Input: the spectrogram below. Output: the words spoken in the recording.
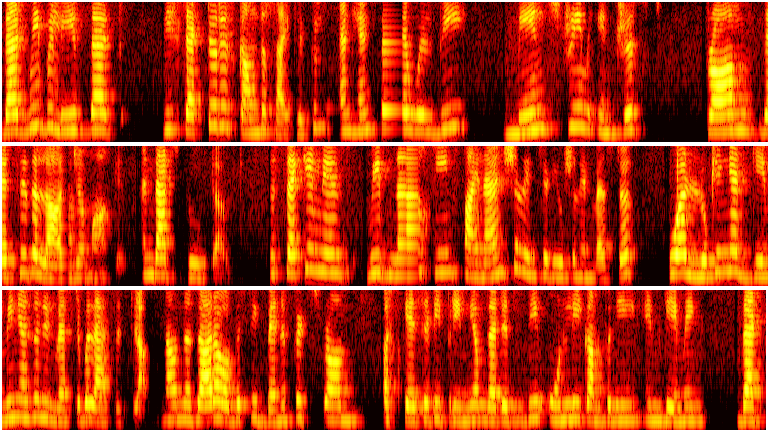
that we believe that the sector is counter cyclical and hence there will be mainstream interest from, let's say, the larger markets. And that's proved out. The second is we've now seen financial institution investors who are looking at gaming as an investable asset class. Now, Nazara obviously benefits from a scarcity premium that it's the only company in gaming that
